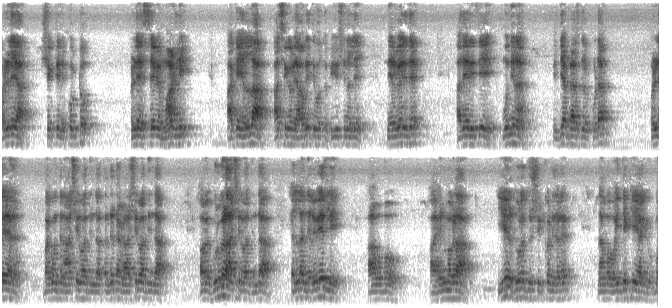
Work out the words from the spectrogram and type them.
ಒಳ್ಳೆಯ ಶಕ್ತಿಯನ್ನು ಕೊಟ್ಟು, ಒಳ್ಳೆಯ ಸೇವೆ ಮಾಡಲಿ. ಆಕೆ ಎಲ್ಲ ಆಸೆಗಳು ಯಾವ ರೀತಿ ಇವತ್ತು ಪಿ ಯು ಸಿನಲ್ಲಿ ನೆರವೇರಿದೆ, ಅದೇ ರೀತಿ ಮುಂದಿನ ವಿದ್ಯಾಭ್ಯಾಸದಲ್ಲೂ ಕೂಡ ಒಳ್ಳೆಯ ಭಗವಂತನ ಆಶೀರ್ವಾದದಿಂದ, ತಂದೆ ತಾಯಿಗಳ ಆಶೀರ್ವಾದದಿಂದ, ಅವರ ಗುರುಗಳ ಆಶೀರ್ವಾದದಿಂದ ಎಲ್ಲ ನೆರವೇರಲಿ. ಆ ಒಬ್ಬ, ಆ ಹೆಣ್ಮಗಳ ಏನು ದೂರದೃಷ್ಟಿ ಇಟ್ಕೊಂಡಿದ್ದಾಳೆ ನಮ್ಮ ವೈದ್ಯಕೀಯಾಗಿ, ಒಬ್ಬ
